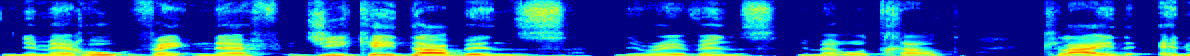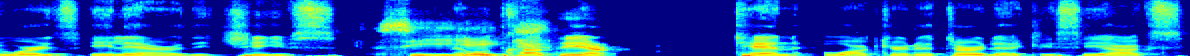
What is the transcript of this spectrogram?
numéro 29, J.K. Dobbins des Ravens. Numéro 30, Clyde Edwards-Hilaire des Chiefs. Numéro CH. 31, Ken Walker III avec les Seahawks.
